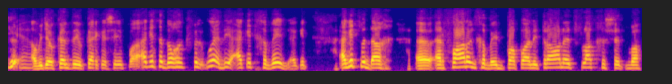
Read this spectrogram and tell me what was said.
Ja. Dan moet jou kind jou kyk en sê, "Pa, ek het gedog ek verloor. Nee, ek het gewen. Ek het ek het vandag 'n uh, ervaring gewen, pappa, en die trane het vlak gesit, maar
